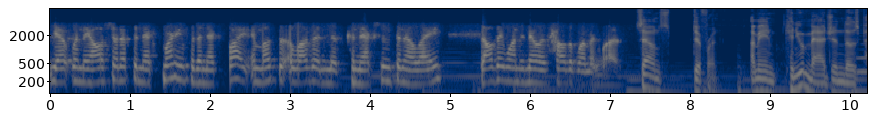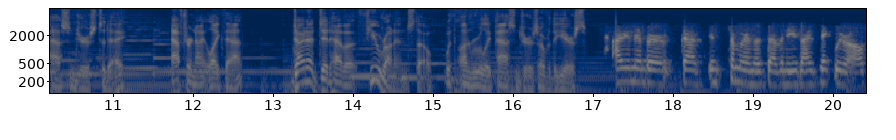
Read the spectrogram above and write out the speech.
yet, when they all showed up the next morning for the next flight, and most of, a lot of them missed connections in LA, all they wanted to know is how the woman was. Sounds different. I mean, can you imagine those passengers today after a night like that? Dinah did have a few run ins, though, with unruly passengers over the years. I remember, God, in, somewhere in the 70s, I think we were all,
